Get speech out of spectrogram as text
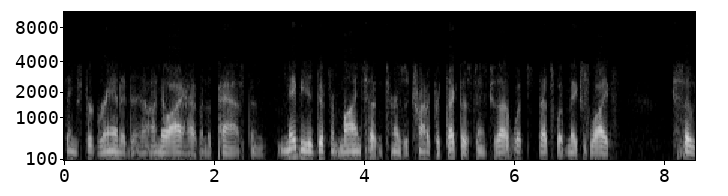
things for granted. And I know I have in the past, and maybe a different mindset in terms of trying to protect those things because that, what's, that's what makes life so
